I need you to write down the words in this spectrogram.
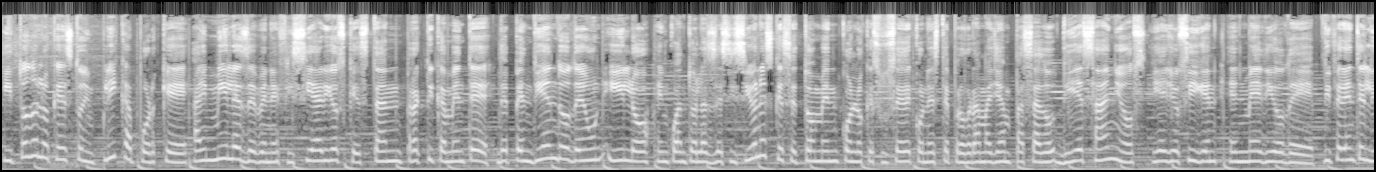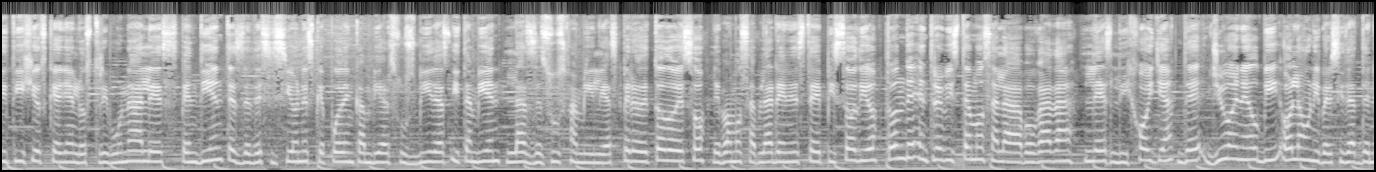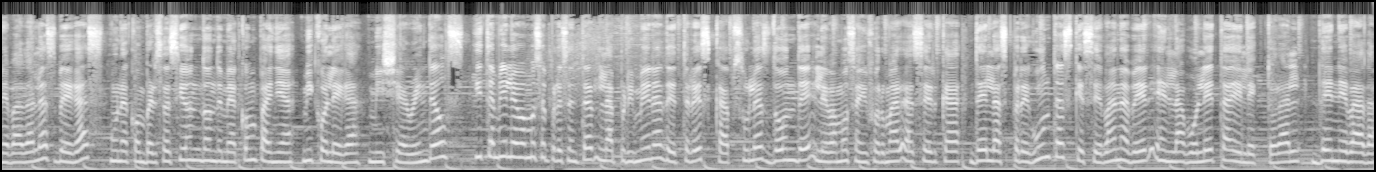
y todo lo que esto implica, porque hay miles de beneficiarios que están prácticamente dependiendo de un hilo en cuanto a las decisiones que se tomen con lo que sucede con este programa. Ya han pasado 10 años y ellos siguen en medio de diferentes litigios que hay en los tribunales, pendientes de decisiones que pueden cambiar sus vidas y también las de sus familias. Pero de todo eso le vamos a hablar en este episodio, donde entrevistamos a la abogada Leslie Joya de UNLV o la Universidad de Nevada, Las Vegas, una conversación donde me acompaña mi colega Michelle Rindels y también le vamos a presentar la primera de tres cápsulas donde le vamos a informar acerca de las preguntas que se van a ver en la boleta electoral de Nevada.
